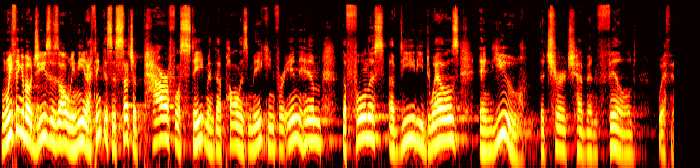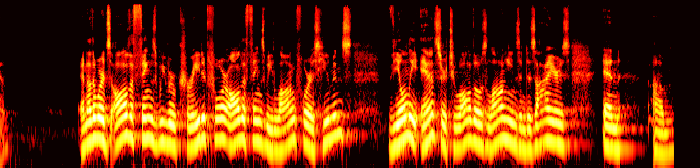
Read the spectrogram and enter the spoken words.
when we think about Jesus, all we need, I think this is such a powerful statement that Paul is making. For in him the fullness of deity dwells, and you, the church, have been filled with him. In other words, all the things we were created for, all the things we long for as humans, the only answer to all those longings and desires and um,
